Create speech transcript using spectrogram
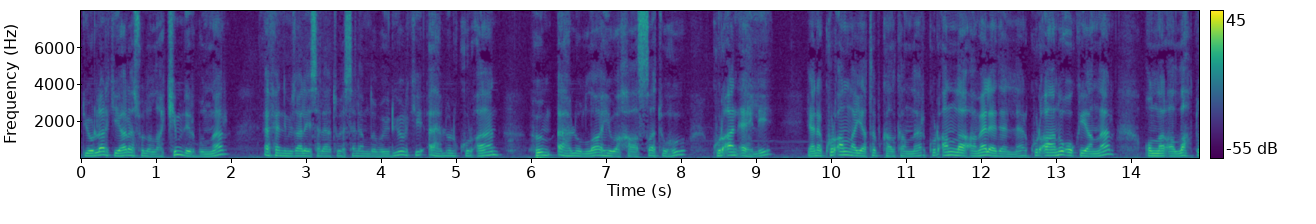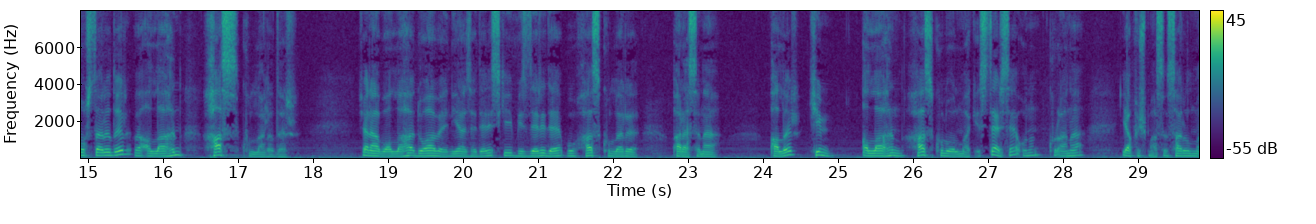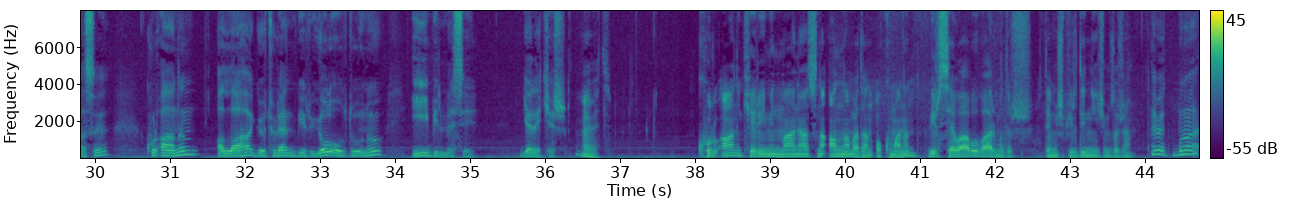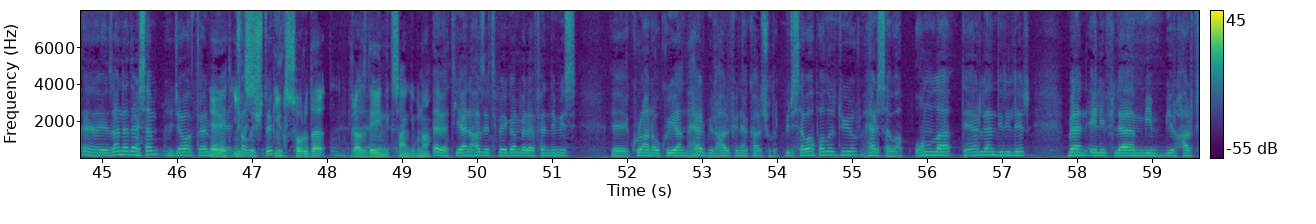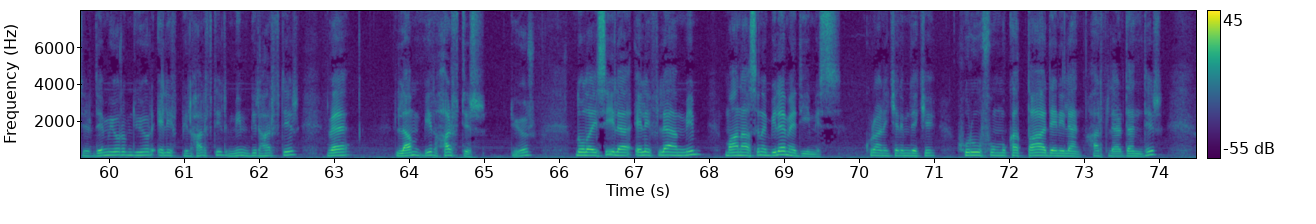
Diyorlar ki ya Resulallah kimdir bunlar? Efendimiz Aleyhisselatü Vesselam da buyuruyor ki ehlul Kur'an hum ehlullahi ve hassatuhu Kur'an ehli yani Kur'an'la yatıp kalkanlar, Kur'an'la amel edenler, Kur'an'ı okuyanlar onlar Allah dostlarıdır ve Allah'ın has kullarıdır. Cenab-ı Allah'a dua ve niyaz ederiz ki bizleri de bu has kulları arasına alır. Kim Allah'ın has kulu olmak isterse onun Kur'an'a yapışması, sarılması, Kur'an'ın Allah'a götüren bir yol olduğunu iyi bilmesi gerekir. Evet. Kur'an-ı Kerim'in manasını anlamadan okumanın bir sevabı var mıdır demiş bir dinleyicimiz hocam. Evet buna e, zannedersem cevap vermeye evet, ilk, çalıştık. İlk soruda biraz ee, değindik sanki buna. Evet yani Hazreti Peygamber Efendimiz e, Kur'an okuyan her bir harfine karşılık bir sevap alır diyor. Her sevap onunla değerlendirilir. Ben elif, la, mim bir harftir demiyorum diyor. Elif bir harftir, mim bir harftir ve lam bir harftir diyor. Dolayısıyla elif, la, mim manasını bilemediğimiz Kur'an-ı Kerim'deki hurufu mukatta denilen harflerdendir.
